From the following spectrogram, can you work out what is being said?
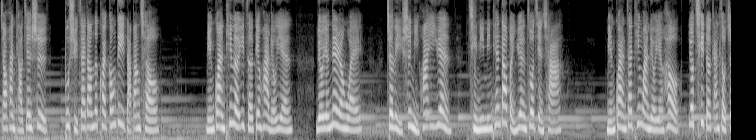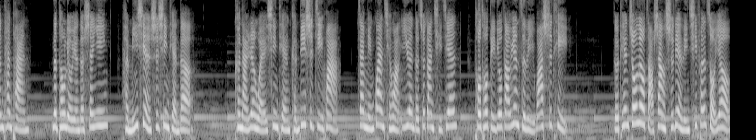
交换条件是。不许再到那块工地打棒球。棉冠听了一则电话留言，留言内容为：“这里是米花医院，请您明天到本院做检查。”棉冠在听完留言后，又气得赶走侦探团。那通留言的声音很明显是信田的。柯南认为信田肯定是计划在棉冠前往医院的这段期间，偷偷地溜到院子里挖尸体。隔天周六早上十点零七分左右。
